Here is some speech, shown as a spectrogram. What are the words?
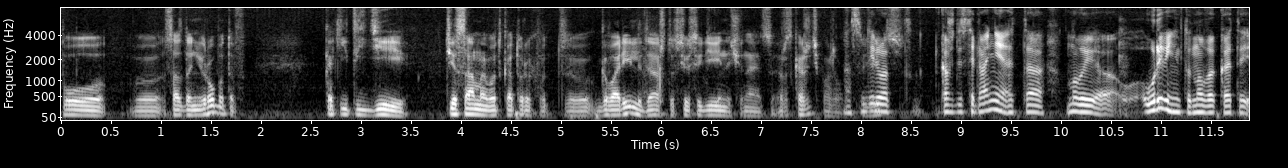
по созданию роботов, какие-то идеи, те самые, вот, которых вот э, говорили, да, что все с идеи начинается. Расскажите, пожалуйста. На самом деле, вот каждое соревнование это новый э, уровень, это новая какая-то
